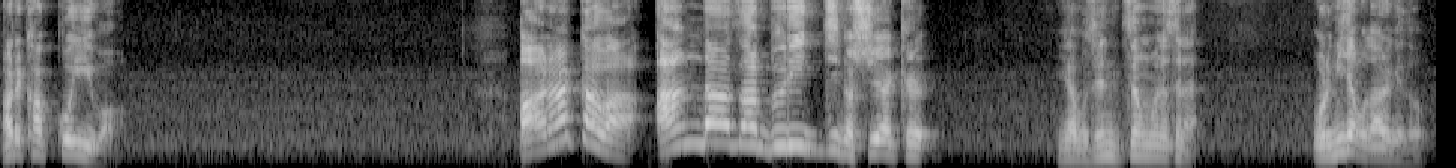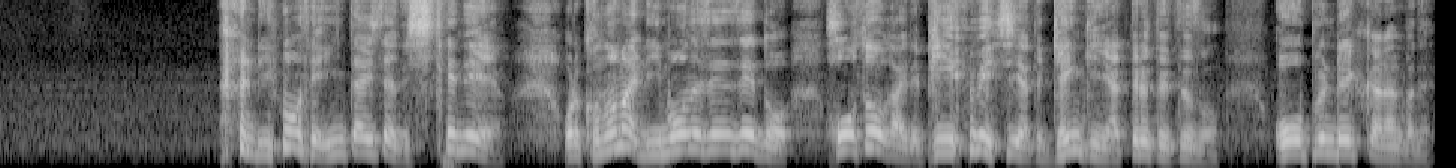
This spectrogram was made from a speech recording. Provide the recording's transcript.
あれかっこいいわ。荒川アンダーザブリッジの主役。いやもう全然思い出せない。俺見たことあるけど。リモーネ引退したよねしてねえよ。俺この前リモーネ先生と放送外で PUBC やって元気にやってるって言ってたぞ。オープンレックかなんかで。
